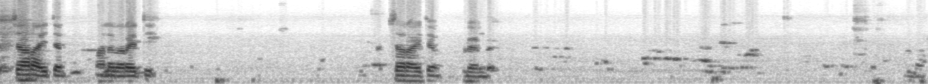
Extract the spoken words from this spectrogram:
അച്ചാർ ഐറ്റം പല വെറൈറ്റി അച്ചാർ ഐറ്റം ഇവിടെ ഉണ്ട് ഞാൻ ആ-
